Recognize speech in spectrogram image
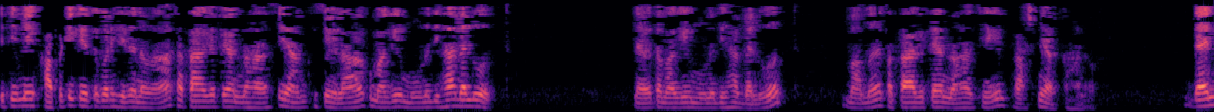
ඉතින් මේ කපටික එතකොට හිතනවා තථාගතයන් වහන්සේ යම් කිසි වෙලාවක මගේ මූණ දිහා බැලුවොත් නැවත මගේ මූණ දිහා බැලුවොත් මම තථාගතයන් වහන්සේගෙන් ප්‍රශ්නයක් අහනවා. දැන්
